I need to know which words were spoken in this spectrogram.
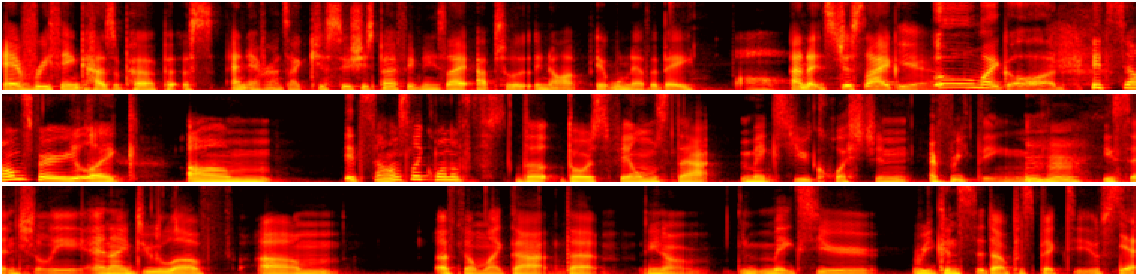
everything has a purpose. And everyone's like, Your sushi's perfect. And he's like, Absolutely not. It will never be. Oh. And it's just like, Yeah. oh my God. It sounds very like um it sounds like one of the those films that makes you question everything Mm-hmm. essentially. And I do love um a film like that that, you know, makes you reconsider perspectives. Yeah.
